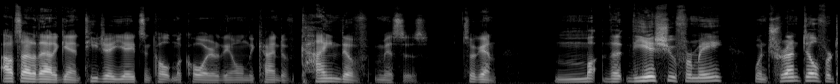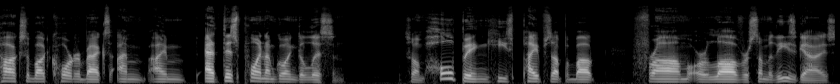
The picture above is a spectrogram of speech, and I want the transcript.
Outside of that, again, T.J. Yates and Colt McCoy are the only kind of kind of misses. So again, the the issue for me when Trent Dilfer talks about quarterbacks, I'm I'm at this point I'm going to listen. So I'm hoping he pipes up about Fromm or Love or some of these guys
